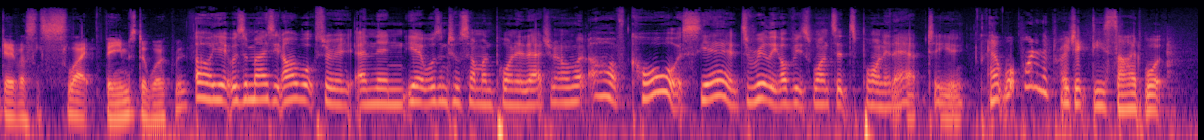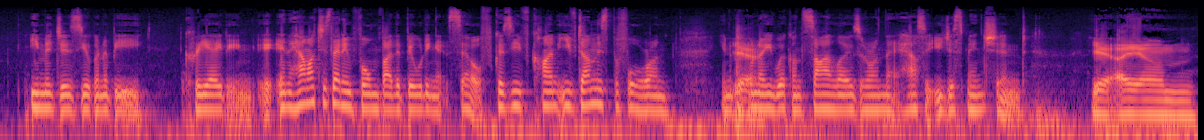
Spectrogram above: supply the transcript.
gave us slight themes to work with. Oh yeah, it was amazing. I walked through it, and then yeah, it wasn't until someone pointed it out to me. I went, "Oh, of course, yeah." It's really obvious once it's pointed out to you. At what point in the project do you decide what images you're going to be creating, and how much is that informed by the building itself? Because you've kind you've done this before on, you know, people Yeah. know you work on silos or on that house that you just mentioned. Yeah, I um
